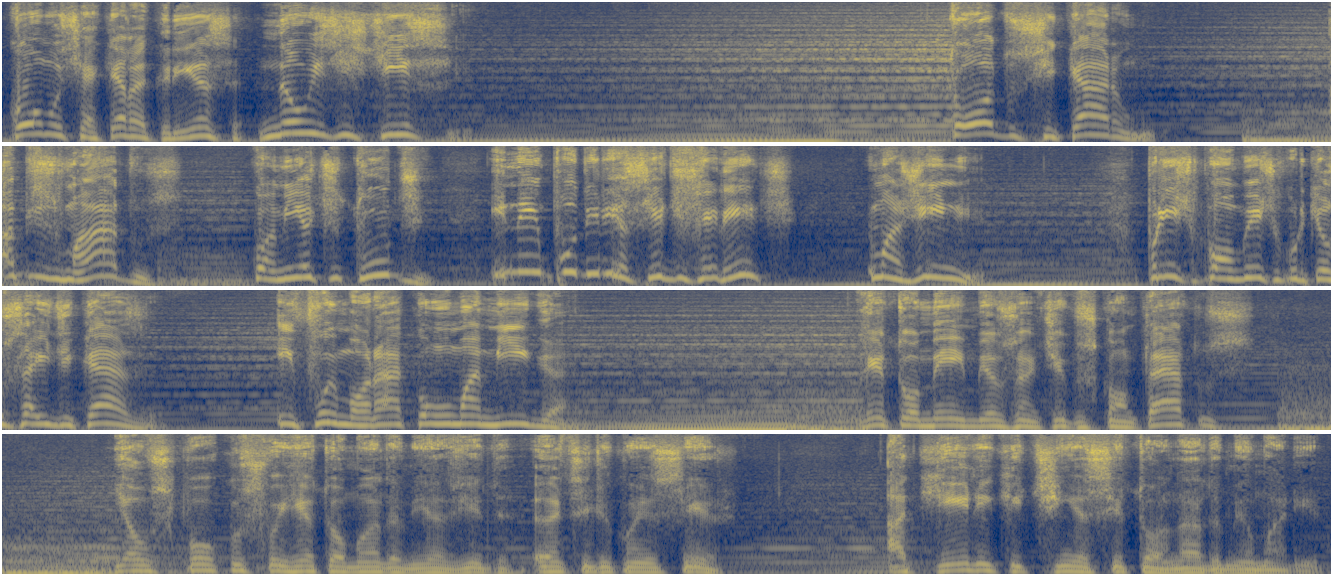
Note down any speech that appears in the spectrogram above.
como se aquela criança não existisse. Todos ficaram abismados com a minha atitude e nem poderia ser diferente. Imagine, principalmente porque eu saí de casa e fui morar com uma amiga. Retomei meus antigos contatos e aos poucos fui retomando a minha vida antes de conhecer aquele que tinha se tornado meu marido.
